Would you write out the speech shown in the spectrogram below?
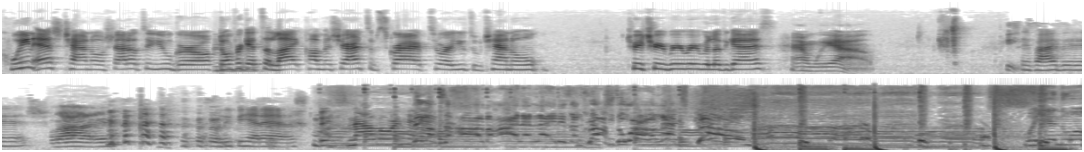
Queen S channel. Shout out to you, girl. Don't mm-hmm. forget to like, comment, share, and subscribe to our YouTube channel. TriTri Riri, we love you guys. And we out. Peace. Say bye, bitch. Bye. Sleepyhead ass. Big smile, Lauren Big up to all my island ladies across the world. Let's go. Well, you know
